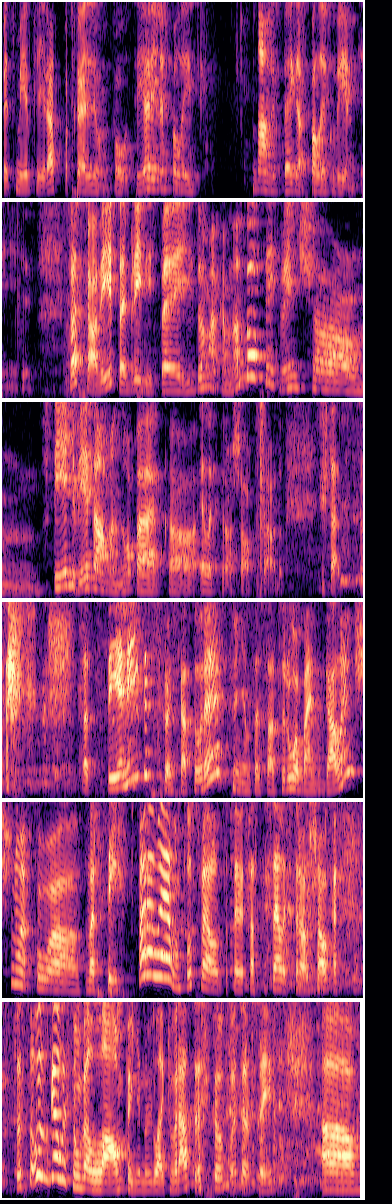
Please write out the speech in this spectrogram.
pēc mirkļa ir atpakaļ, un policija arī nepalīdz. Tā nu es beigās palieku viena cīnīties. Tas, kā vīrs tajā brīdī spēja izdomāt, kā man atbalstīt, viņš um, stieņa vietā man nopērka elektrošoku tādu. Viņš tāds, tāds stienītis, ko es kā turēt. Viņam tāds robains galiņš, no ko var sist paralēli, un plus vēl tas, tas elektrošoka tas uzgalis un vēl lampiņa, nu, lai tu varētu atrast to, ko tas ir. Um,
